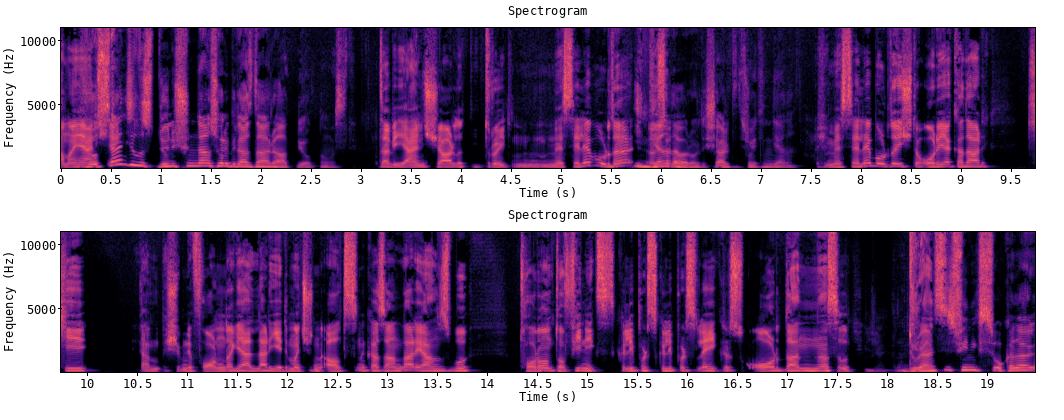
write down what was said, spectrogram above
ama yani Los şey- Angeles dönüşünden sonra biraz daha rahatlıyor Oklahoma City. tabii yani Charlotte Detroit mesele burada Indiana da var orada. Charlotte, Detroit, Indiana. Mesele burada işte oraya kadar ki yani şimdi formda geldiler 7 maçın 6'sını kazandılar. Yalnız bu Toronto, Phoenix, Clippers, Clippers, Lakers oradan nasıl Durant'siz Phoenix o kadar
